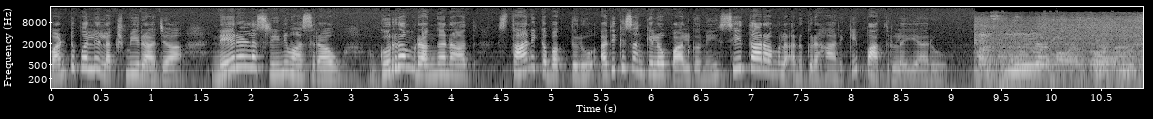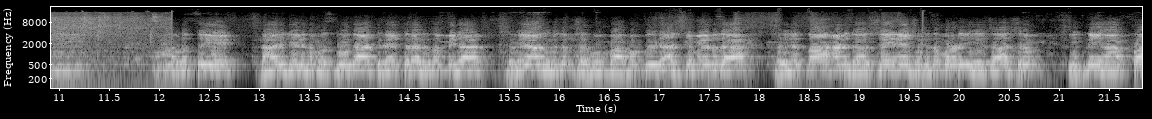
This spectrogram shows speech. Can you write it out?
బంటుపల్లి లక్ష్మీరాజా నేరళ్ళ శ్రీనివాసరావు గుర్రం రంగనాథ్ స్థానిక భక్తులు అధిక సంఖ్యలో పాల్గొని సీతారాముల అనుగ్రహానికి పాత్రులయ్యారు. వృత్తయే నారికేళసమద్భూత త్రినేత్ర రథంవిద జగయా దురితం సర్వం పాపం పీడ అంచమేనుద వైరత్నాని దాస్యే సురితమరణి ఏ సహస్రం యజ్ఞే ఆప్పా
